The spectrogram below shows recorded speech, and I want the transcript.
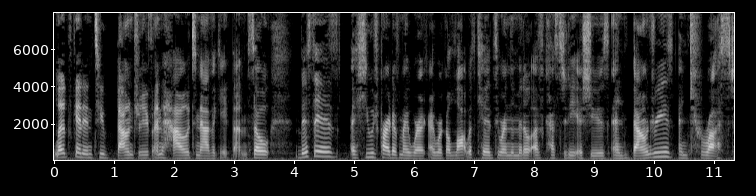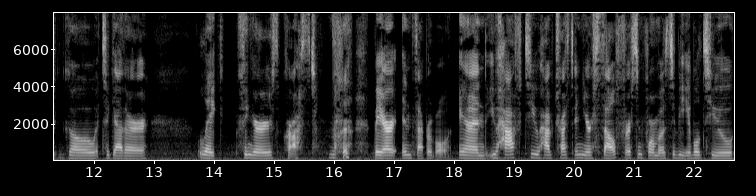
let's get into boundaries and how to navigate them. So, this is a huge part of my work. I work a lot with kids who are in the middle of custody issues, and boundaries and trust go together like fingers crossed. they are inseparable. And you have to have trust in yourself, first and foremost, to be able to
